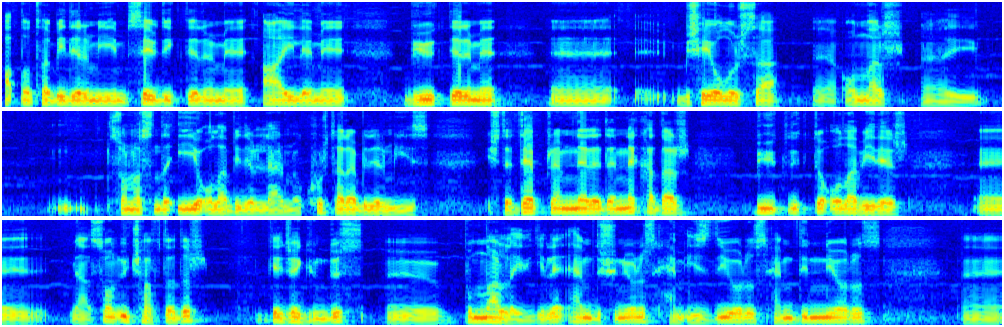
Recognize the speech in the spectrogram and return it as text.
Atlatabilir miyim? Sevdiklerimi, ailemi, büyüklerimi e, bir şey olursa e, onlar e, sonrasında iyi olabilirler mi? Kurtarabilir miyiz? İşte deprem nerede, ne kadar büyüklükte olabilir? e, yani son üç haftadır gece gündüz e, bunlarla ilgili hem düşünüyoruz hem izliyoruz hem dinliyoruz. E,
